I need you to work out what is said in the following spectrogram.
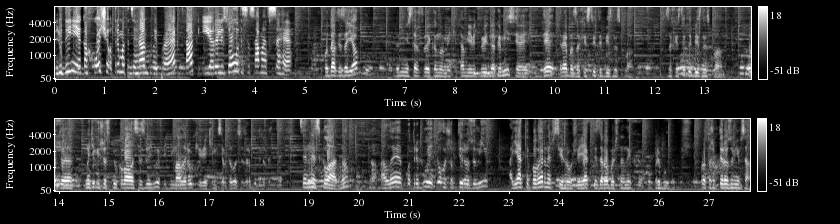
людині, яка хоче отримати цей грантовий проект, так і реалізовуватися саме в СГ? Подати заявку до Міністерства економіки. Там є відповідна комісія, де треба захистити бізнес-план. Захистити бізнес-план. От е, ми тільки що спілкувалися з людьми, піднімали руки, яким це вдалося зробити. Тобто це не складно, але потребує того, щоб ти розумів, а як ти повернеш ці гроші, як ти заробиш на них е, прибуток. Просто щоб ти розумів сам.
